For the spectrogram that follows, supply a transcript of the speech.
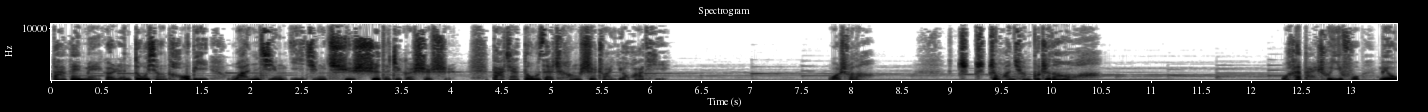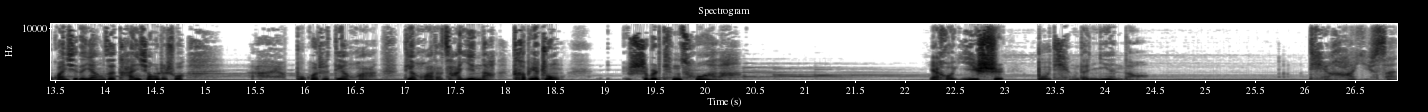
大概每个人都想逃避晚景已经去世的这个事实，大家都在尝试转移话题。我说道：“这这这完全不知道啊！”我还摆出一副没有关系的样子，谈笑着说：“哎呀，不过这电话电话的杂音呐特别重，是不是听错了？”然后一世不停的念叨：“天哈一三，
